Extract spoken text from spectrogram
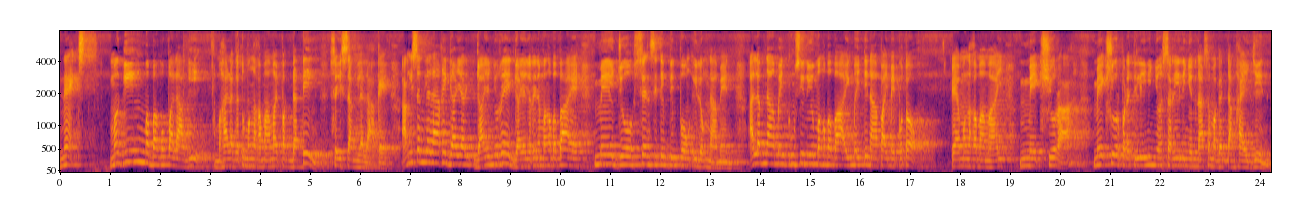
Next, maging mabango palagi. Mahalaga itong mga kamamay pagdating sa isang lalaki. Ang isang lalaki, gaya, gaya nyo rin, gaya nyo rin ng mga babae, medyo sensitive din po ang ilong namin. Alam namin kung sino yung mga babaeng may tinapay, may putok. Kaya mga kamamay, make sure ah, make sure panatilihin nyo ang sarili nyo na nasa magandang hygiene.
